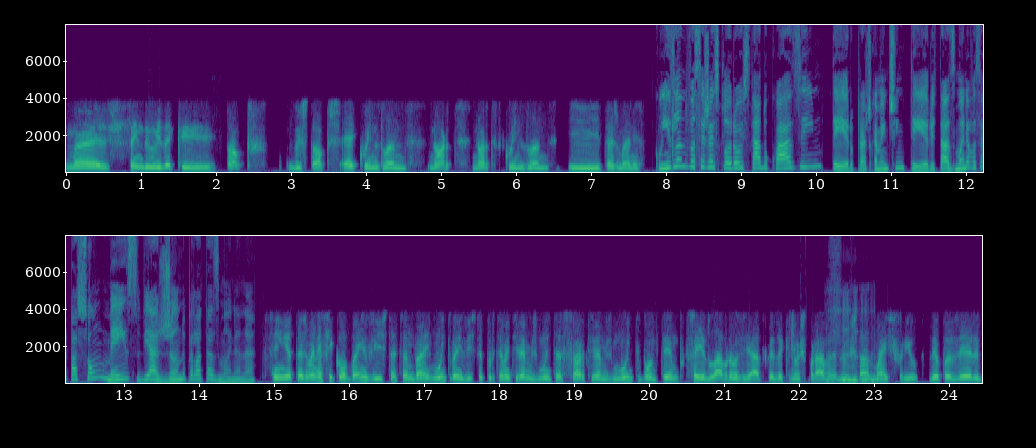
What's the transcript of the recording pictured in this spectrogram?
Mas sem dúvida que top dos tops é Queensland, norte, norte de Queensland e Tasmânia. Queensland você já explorou o estado quase inteiro, praticamente inteiro. E Tasmânia você passou um mês viajando pela Tasmânia, né? Sim, a Tasmânia ficou bem vista também, muito bem vista, porque também tivemos muita sorte, tivemos muito bom tempo. Saí de lá bronzeado, coisa que não esperava, do estado mais frio. Deu para ver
